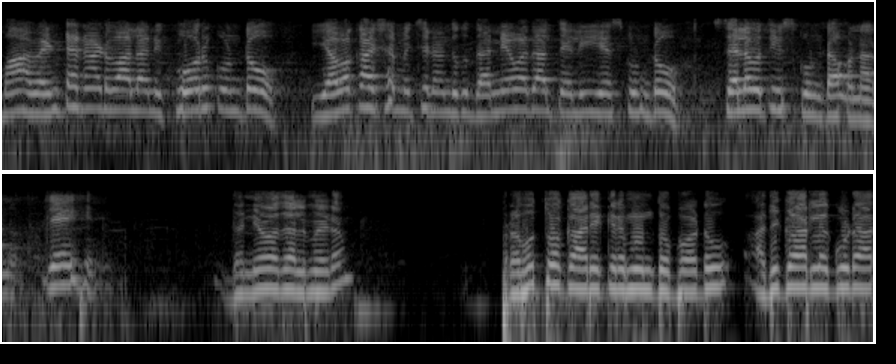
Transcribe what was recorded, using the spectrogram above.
మా వెంట నడవాలని కోరుకుంటూ ఈ అవకాశం ఇచ్చినందుకు ధన్యవాదాలు తెలియజేసుకుంటూ సెలవు తీసుకుంటా ఉన్నాను. జై హింద్. ధన్యవాదాలు మేడం. ప్రభుత్వ కార్యక్రమంతో పాటు అధికారులకు కూడా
